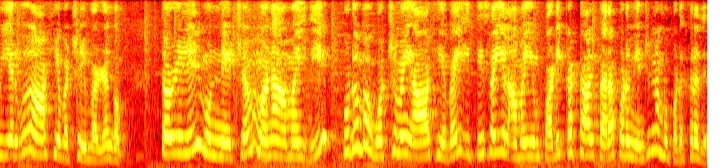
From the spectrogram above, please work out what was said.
உயர்வு ஆகியவற்றை வழங்கும். தொழிலில் முன்னேற்றம் மன அமைதி குடும்ப ஒற்றுமை ஆகியவை இத்திசையில் அமையும் படிக்கட்டால் பெறப்படும் என்று நம்பப்படுகிறது.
